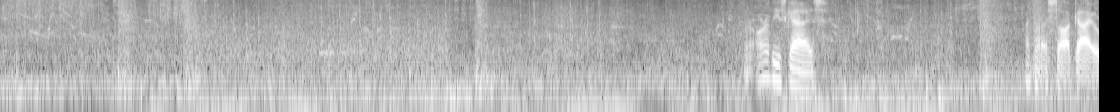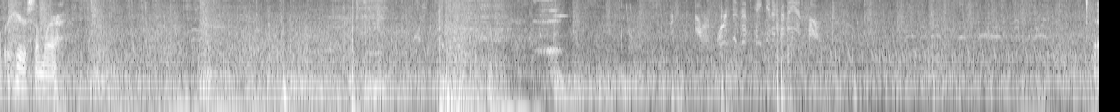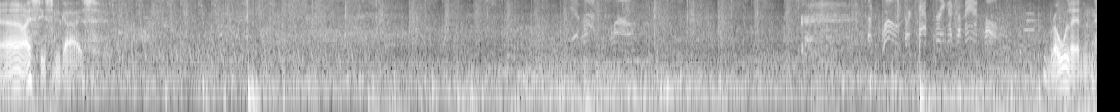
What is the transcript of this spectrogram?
Where are these guys? I thought I saw a guy over here somewhere. Our forces have taken a command post. Oh, I see some guys. Give up, clone. The clones are capturing a command post. Rolling.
